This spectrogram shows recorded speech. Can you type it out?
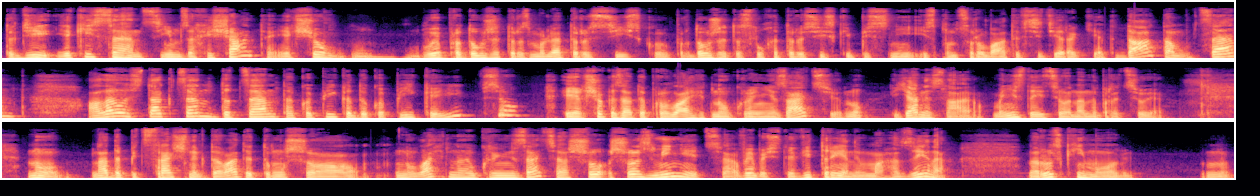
тоді який сенс їм захищати, якщо ви продовжуєте розмовляти російською, продовжуєте слухати російські пісні і спонсорувати всі ті ракети? Да, там цент, але ось так цент до цента, копійка до копійки, і все. І якщо казати про лагідну українізацію, ну я не знаю, мені здається, вона не працює. Ну, треба підстрачник давати, тому що ну, лагідна українізація, що, що змінюється? Вибачте, вітрини в магазинах на русській мові. Ну,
